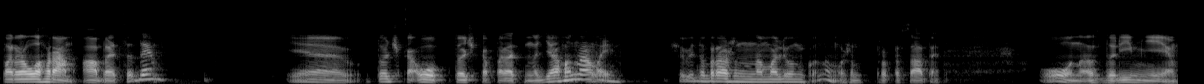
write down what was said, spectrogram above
паралограм ABCD. Є точка О, точка перетину діагоналей, що відображено на малюнку. Ну, можемо прописати. О, у нас дорівнює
